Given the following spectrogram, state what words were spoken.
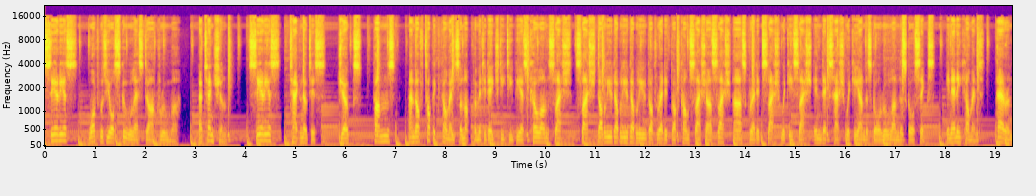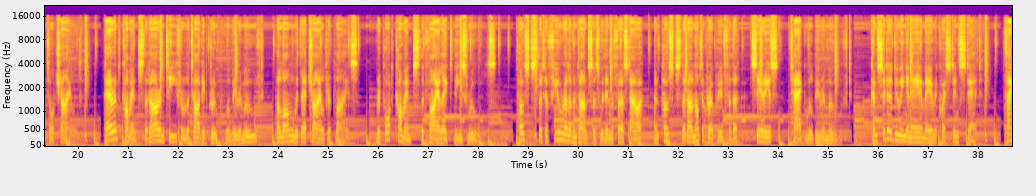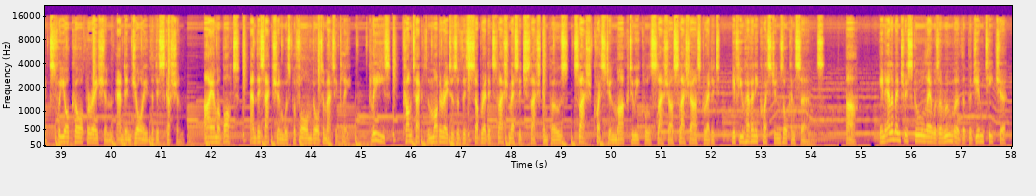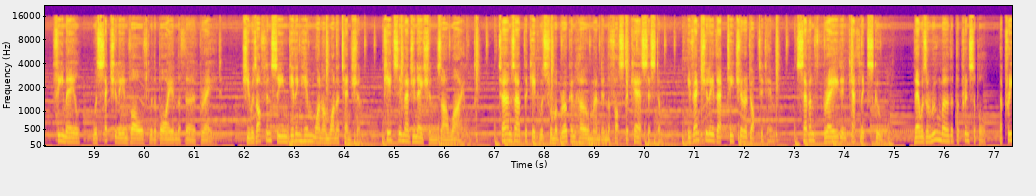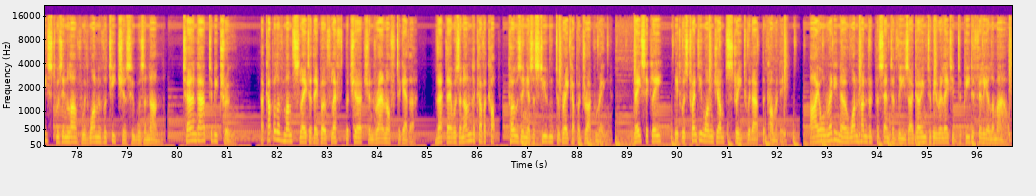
Serious, what was your school's dark rumor? Attention. Serious, tag notice, jokes, puns, and off-topic comments are not permitted https colon slash slash www.reddit.com slash r slash ask reddit slash wiki slash index hash wiki underscore rule underscore 6, in any comment, parent or child. Parent comments that are-T from the target group will be removed, along with their child replies. Report comments that violate these rules. Posts that have few relevant answers within the first hour, and posts that are not appropriate for the serious tag will be removed. Consider doing an AMA request instead. Thanks for your cooperation and enjoy the discussion. I am a bot, and this action was performed automatically. Please, contact the moderators of this subreddit slash message slash compose slash question mark to equals slash r slash ask reddit, if you have any questions or concerns. Ah. In elementary school there was a rumor that the gym teacher, female, was sexually involved with a boy in the third grade. She was often seen giving him one-on-one attention. Kids' imaginations are wild. Turns out the kid was from a broken home and in the foster care system. Eventually that teacher adopted him. 7th grade in Catholic school. There was a rumor that the principal, a priest was in love with one of the teachers who was a nun. Turned out to be true. A couple of months later they both left the church and ran off together. That there was an undercover cop posing as a student to break up a drug ring. Basically, it was 21 Jump Street without the comedy. I already know 100% of these are going to be related to pedophilia Lamau.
